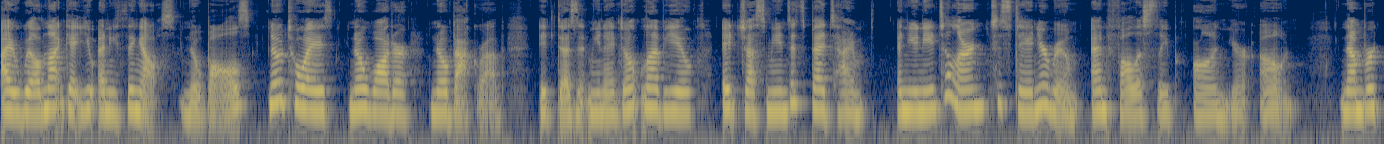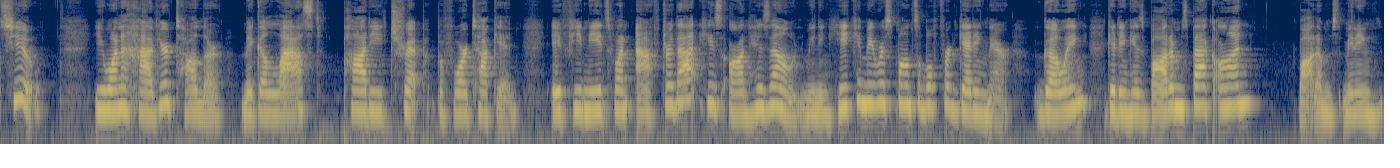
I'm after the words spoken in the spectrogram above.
I will not get you anything else. No balls, no toys, no water, no back rub. It doesn't mean I don't love you, it just means it's bedtime and you need to learn to stay in your room and fall asleep on your own. Number two, you want to have your toddler make a last potty trip before tuck in. If he needs one after that, he's on his own, meaning he can be responsible for getting there, going, getting his bottoms back on, bottoms, meaning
